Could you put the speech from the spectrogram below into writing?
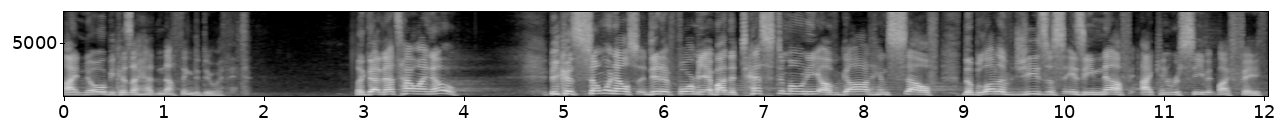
I know because I had nothing to do with it. Like that, that's how I know. Because someone else did it for me, and by the testimony of God Himself, the blood of Jesus is enough. I can receive it by faith.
